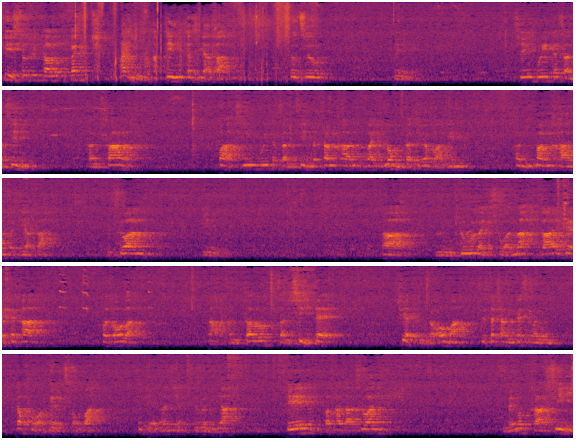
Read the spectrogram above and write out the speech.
thì the historical fact anh à tin cái gì ta sư sư thì chính quy cái thần sinh thần xa là và chính quy cái thần sinh nó tăng khan vậy lông ta sẽ hòa nhìn thần mang khan cái gì ta thì xoan thì à lùng du lại xuân na lại về cái khác, có đó là à anh cháu tận xin thế chuyện chủ đó mà cứ ta chẳng cái sự mình cấp của việc sống và cái tiền nó gì cái vấn đề thế và ta đã xuân democracy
